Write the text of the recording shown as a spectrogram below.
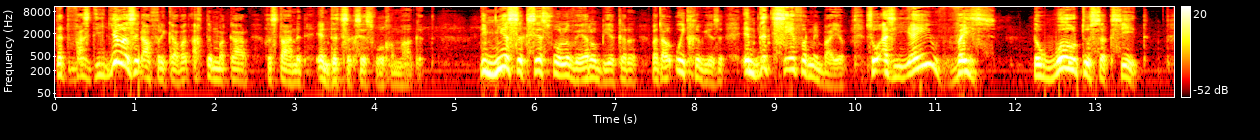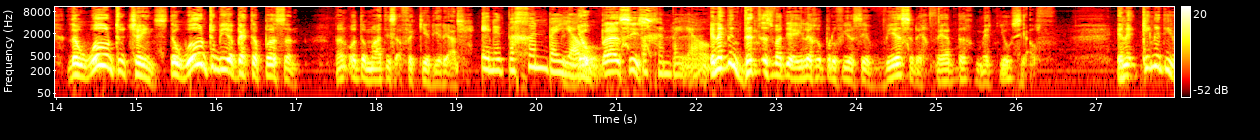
dit was die hele Suid-Afrika wat agter mekaar gestaan het en dit suksesvol gemaak het. Die mees suksesvolle wêreldbeker wat al ooit gewees het. En dit sê vir my baie. So as jy wys the will to succeed, the will to change, the will to be a better person, dan outomaties affekteer jy die ander. En dit begin by jou. Jou presies. Begin by jou. En ek dink dit is wat die heilige profeet sê, wees regverdig met jouself. En ek ken net die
